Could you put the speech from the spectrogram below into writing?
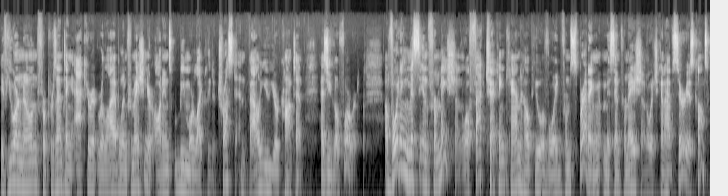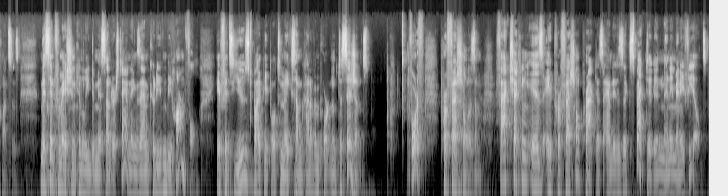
If you are known for presenting accurate, reliable information, your audience will be more likely to trust and value your content as you go forward. Avoiding misinformation. Well, fact checking can help you avoid from spreading misinformation, which can have serious consequences. Misinformation can lead to misunderstandings and could even be harmful if it's used by people to make some kind of important decisions. Fourth, professionalism. Fact checking is a professional practice and it is expected in many, many fields.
